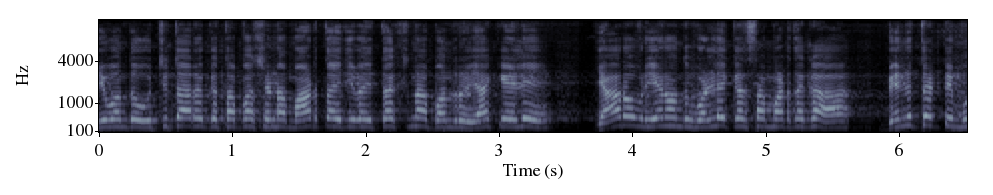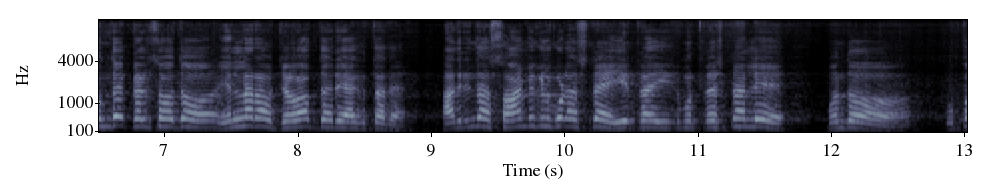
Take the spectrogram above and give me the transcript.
ಈ ಒಂದು ಉಚಿತ ಆರೋಗ್ಯ ತಪಾಸಣೆ ಮಾಡ್ತಾ ಇದೀವಿ ಅಂದ ತಕ್ಷಣ ಬಂದ್ರು. ಯಾಕೆ ಹೇಳಿ? ಯಾರೋ ಅವ್ರು ಏನೋ ಒಂದು ಒಳ್ಳೆ ಕೆಲಸ ಮಾಡಿದಾಗ ಬೆನ್ನು ತಟ್ಟಿ ಮುಂದೆ ಕಳಿಸೋದು ಎಲ್ಲರ ಜವಾಬ್ದಾರಿ ಆಗುತ್ತದೆ ಆದ್ರಿಂದ ಸ್ವಾಮಿಗಳು ಕೂಡ ಅಷ್ಟೇ ಈ ಟ್ರಸ್ಟ್ನಲ್ಲಿ ಒಂದು ಉಪ?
